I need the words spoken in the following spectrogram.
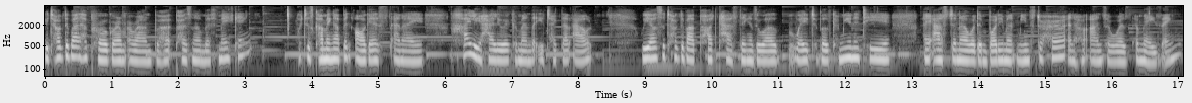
We talked about her program around personal myth making, which is coming up in August, and I highly, highly recommend that you check that out. We also talked about podcasting as a well way to build community. I asked Jenna what embodiment means to her, and her answer was amazing.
